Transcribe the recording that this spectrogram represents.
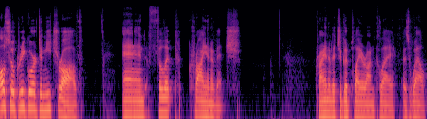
Also, Grigor Dimitrov and Filip Krajinovic. Krajinovic, a good player on clay as well.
